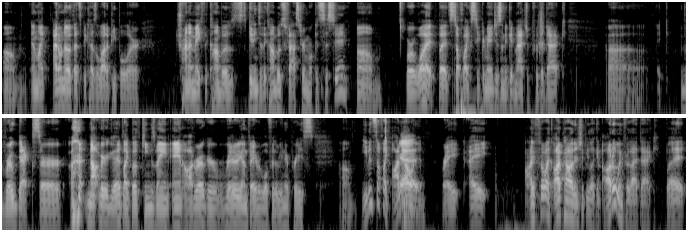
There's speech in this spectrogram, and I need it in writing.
Um, and like I don't know if that's because a lot of people are trying to make the combos, getting to the combos faster and more consistent, um, or what. But stuff like Secret Mage isn't a good matchup for the deck. Uh, like the rogue decks are not very good. Like both Kingsbane and Odd Rogue are very unfavorable for the Reno Priest. Um, even stuff like Odd yeah. Paladin, right? I I feel like Odd Paladin should be like an auto win for that deck, but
